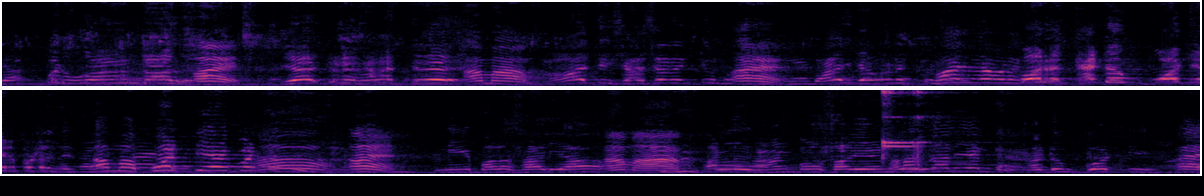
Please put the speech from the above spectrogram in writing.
எப்படி ஆ. ஏற்கனவே காலத்திலே ஆமாம். ஆதி சாசனுக்கும். வாய்தவனுக்கும் ஒரு கடும் போட்டி ஏற்பட்டது ஆமா போட்டி ஏற்பட்டது. நீ பலசாலியா ஆமா. அல்லது நான் பலசாலியா பலசாலி என்று. கடும் போட்டி ஆ.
